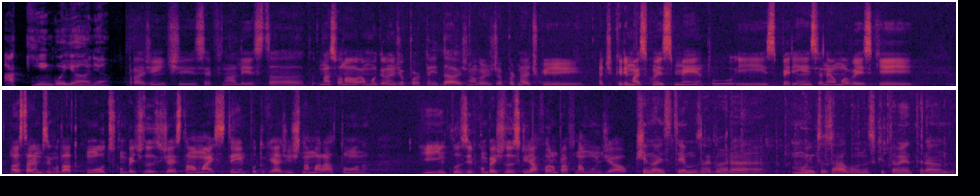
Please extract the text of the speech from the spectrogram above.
aqui em Goiânia. Para a gente ser finalista nacional é uma grande oportunidade, uma grande oportunidade de adquirir mais conhecimento e experiência, né? uma vez que nós estaremos em contato com outros competidores que já estão há mais tempo do que a gente na maratona e inclusive competidores que já foram para a final mundial. Que nós temos agora muitos alunos que estão entrando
